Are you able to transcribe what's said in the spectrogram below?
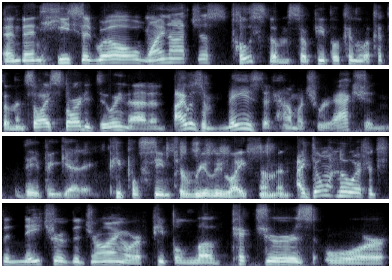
And then he said, well, why not just post them so people can look at them? And so I started doing that. And I was amazed at how much reaction they've been getting. People seem to really like them. And I don't know if it's the nature of the drawing or if people love pictures or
